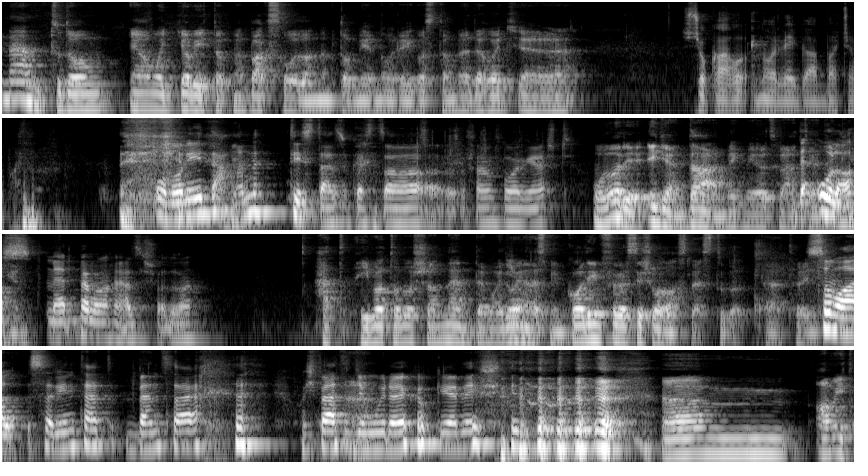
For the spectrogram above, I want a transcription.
Nem tudom, én amúgy javítok, mert Holland nem tudom miért norvégoztam de hogy uh, Sokkal norvéga abba a csapat. Honoré Dán, tisztázzuk ezt a fennforgást. Honoré? Igen, Dán, még mielőtt De rátérnek, olasz, igen. mert be van házasodva. Hát hivatalosan nem, de majd olyan lesz, mint Colin Firth, és olasz lesz, tudod. Tehát, hogy... Szóval szerinted, Bence, hogy feltegyem újra a kérdését? um, amit,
